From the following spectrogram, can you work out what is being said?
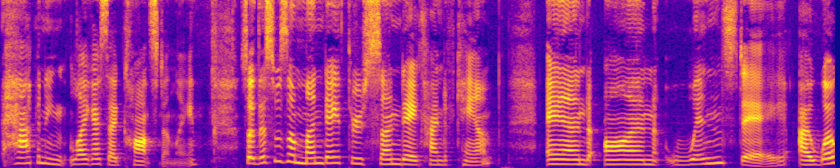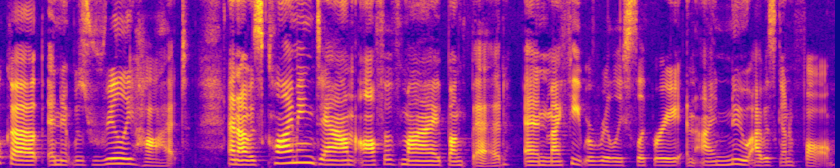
happening, like I said, constantly. So this was a Monday through Sunday kind of camp. And on Wednesday, I woke up and it was really hot. And I was climbing down off of my bunk bed, and my feet were really slippery, and I knew I was going to fall.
